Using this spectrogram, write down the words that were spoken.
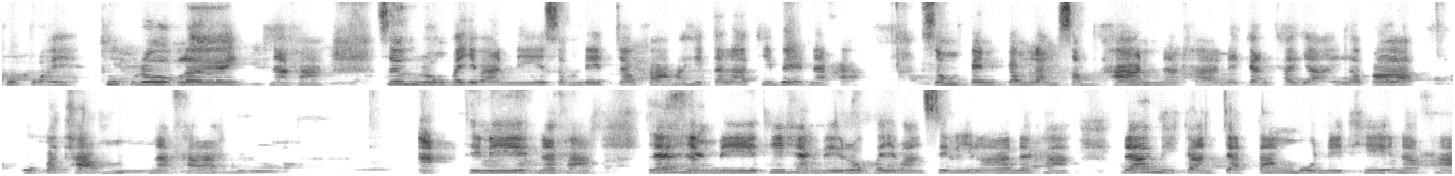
ผู้ป่วยทุกโรคเลยนะคะ ซึ่งโรงพยาบาลนี้สมเด็จเจ้าฟ้ามหิตลาธิเบศนะคะ ทรงเป็นกำลังสำคัญนะคะ ในการขยายแล้วก็อุปถัมภ์นะคะ อะทีนี้นะคะ และแห่งนี้ที่แห่งนี้โรงพยาบาลศิริราชนะคะ ได้มีการจัดตั้งมูลนิธินะคะ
